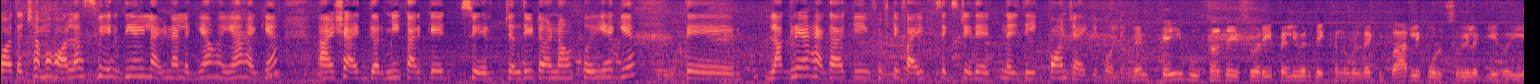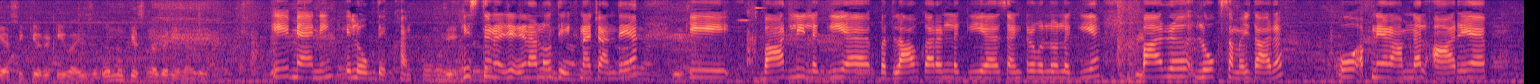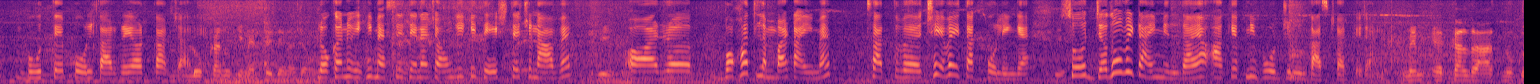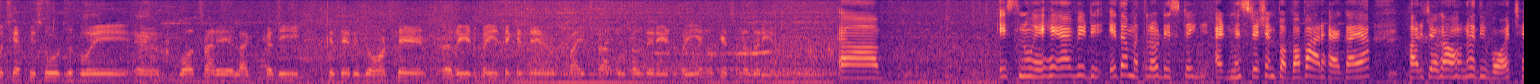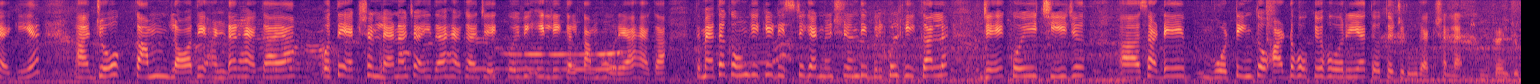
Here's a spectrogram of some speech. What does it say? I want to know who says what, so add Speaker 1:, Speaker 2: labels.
Speaker 1: ਬਹੁਤ ਅੱਛਾ ਮਾਹੌਲ ਆ। ਸਵੇਰ ਦੀਆਂ ਹੀ ਲਾਈਨਾਂ ਲੱਗੀਆਂ ਹੋਈਆਂ ਹੈਗੀਆਂ। ਸ਼ਾਇਦ ਗਰਮੀ ਕਰਕੇ ਸਵੇਰ ਜਲਦੀ ਟਰਨ ਆਊਟ ਹੋਈ ਹੈਗੀ ਹੈ ਤੇ ਲੱਗ ਰਿਹਾ ਹੈਗਾ ਕਿ 55 60 ਦੇ ਨਜ਼ਦੀਕ ਪਹੁੰਚ ਜਾਏਗੀ ਪੋਲਿੰਗ
Speaker 2: ਮੈਮ ਕਈ ਬੂਥਾਂ ਤੇ ਇਸ ਵਾਰੀ ਪਹਿਲੀ ਵਾਰ ਦੇਖਣ ਨੂੰ ਮਿਲ ਰਿਹਾ ਕਿ ਬਾਹਰਲੀ ਪੁਲਿਸ ਵੀ ਲੱਗੀ ਹੋਈ ਹੈ ਸਿਕਿਉਰਿਟੀ ਵਾਈਜ਼ ਉਹਨੂੰ ਕਿਸ ਨਜ਼ਰੀਏ ਨਾਲ ਦੇਖਦੇ?
Speaker 1: ਇਹ ਮੈਂ ਨਹੀਂ ਇਹ ਲੋਕ ਦੇਖਣ। ਕਿਸ ਤਰ੍ਹਾਂ ਜਿਹੜੇ ਨਾਲ ਉਹ ਦੇਖਣਾ ਚਾਹੁੰਦੇ ਆ ਕਿ ਬਾਹਰਲੀ ਲੱਗੀ ਹੈ ਬਦਲਾਵ ਕਰਨ ਲੱਗੀ ਹੈ ਸੈਂਟਰ ਵੱਲੋਂ ਲੱਗੀ ਹੈ। ਪਰ ਲੋਕ ਸਮਝਦਾਰ ਹੈ ਉਹ ਆਪਣੇ ਆਰਾਮ ਨਾਲ ਆ ਰਹੇ ਹੈ ਬੂਥ ਤੇ ਪੋਲ ਕਰ ਰਹੇ ਔਰ ਘਰ ਜਾ ਰਹੇ।
Speaker 2: ਲੋਕਾਂ ਨੂੰ ਕੀ ਮੈਸੇਜ ਦੇਣਾ ਚਾਹੁੰਦੇ
Speaker 1: ਲੋਕਾਂ ਨੂੰ ਇਹੀ ਮੈਸੇਜ ਦੇਣਾ ਚਾਹੂੰਗੀ ਕਿ ਦੇਸ਼ ਤੇ ਚੁਣਾਵ ਹੈ
Speaker 2: ਜੀ।
Speaker 1: ਔਰ ਬਹੁਤ ਲੰਬਾ ਟਾਈਮ ਹੈ 7 6 ਵਜੇ ਤੱਕ ਪੋਲਿੰਗ ਹੈ ਸੋ ਜਦੋਂ ਵੀ ਟਾਈਮ ਮਿਲਦਾ ਆ ਆ ਕੇ ਆਪਣੀ ਵੋਟ ਜ਼ਰੂਰ ਕਾਸਟ ਕਰਕੇ ਜਾਣਾ
Speaker 2: ਮੈਮ ਕੱਲ ਰਾਤ ਨੂੰ ਕੁਝ ਐਪੀਸੋਡਸ ਹੋਏ ਬਹੁਤ ਸਾਰੇ ਅਲੱਗ ਕਦੀ ਕਿਤੇ ਰਿਜ਼ੋਰਟ ਤੇ ਰੇਡ ਪਈ ਤੇ ਕਿਤੇ 5 ਸਟਾਰ ਹੋਟਲ ਤੇ ਰੇਡ ਪਈ ਇਹਨੂੰ ਕਿਸ ਨਜ਼ਰੀਏ ਨਾਲ?
Speaker 1: ਅਹ ਇਸ ਨੂੰ ਇਹ ਹੈ ਵੀ ਡਿ- ਇਹਦਾ ਮਤਲਬ ਡਿਸਟ੍ਰਿਕਟ ਐਡਮਿਨਿਸਟ੍ਰੇਸ਼ਨ ਪੱਬਾ ਭਾਰ ਹੈਗਾ ਆ। ਹਰ ਜਗ੍ਹਾ ਉਹਨਾਂ ਦੀ ਵਾਚ ਹੈਗੀ ਹੈ। ਅਹ ਜੋ ਕੰਮ ਲਾਅ ਦੇ ਅੰਡਰ ਹੈਗਾ ਆ ਉਹ ਤੇ ਐਕਸ਼ਨ ਲੈਣਾ ਚਾਹੀਦਾ ਹੈਗਾ, ਜੇ ਕੋਈ ਵੀ ਇਲੀਗਲ ਕੰਮ ਹੋ ਰਿਹਾ ਹੈਗਾ। ਤੇ ਮੈਂ ਤਾਂ ਕਹੂੰਗੀ ਕਿ ਡਿਸਟ੍ਰਿਕਟ ਐਡਮਿਨਿਸਟ੍ਰੇਸ਼ਨ ਦੀ ਬਿਲਕੁਲ ਠੀਕ ਗੱਲ ਹੈ। ਜੇ ਕੋਈ ਚੀਜ਼ ਅਹ ਸਾਡੇ VOTING ਤੋਂ ਅੱਡ ਹੋ ਕੇ ਹੋ ਰਹੀ ਹੈ, ਤੇ ਉੱਤੇ ਜ਼ਰੂਰ ਐਕਸ਼ਨ ਲੈਣਾ।
Speaker 2: Thank you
